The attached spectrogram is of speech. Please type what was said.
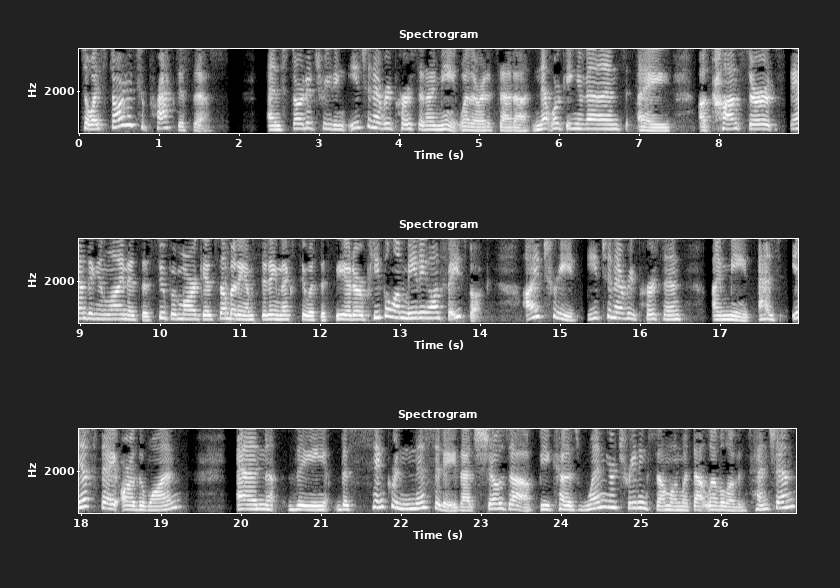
So I started to practice this and started treating each and every person I meet, whether it's at a networking event, a a concert, standing in line at the supermarket, somebody I'm sitting next to at the theater, people I'm meeting on Facebook. I treat each and every person I meet as if they are the one and the the synchronicity that shows up because when you're treating someone with that level of intention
